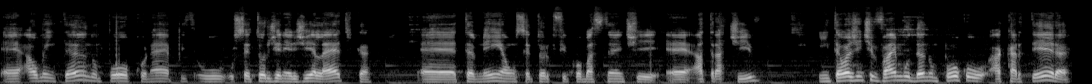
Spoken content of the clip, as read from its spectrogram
é, aumentando um pouco, né? O, o, setor de energia elétrica é, também é um setor que ficou bastante é, atrativo. Então a gente vai mudando um pouco a carteira,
